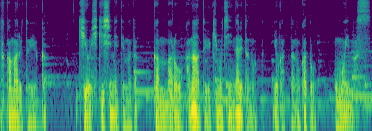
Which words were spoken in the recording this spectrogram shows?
高まるというか気を引き締めてまた頑張ろうかなという気持ちになれたのは良かったのかと思います。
